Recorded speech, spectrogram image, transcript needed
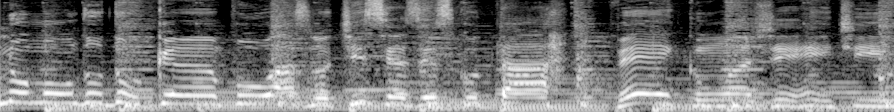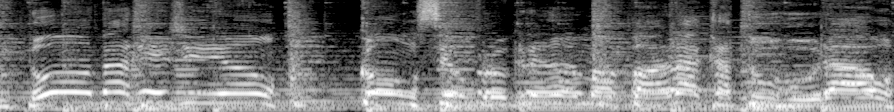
no mundo do campo, as notícias escutar. Vem com a gente em toda a região com o seu programa Paracatu Rural.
